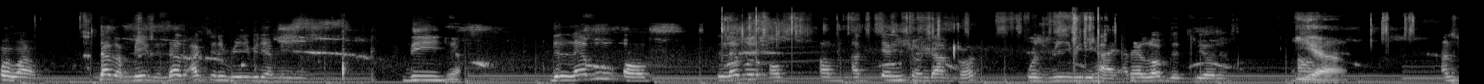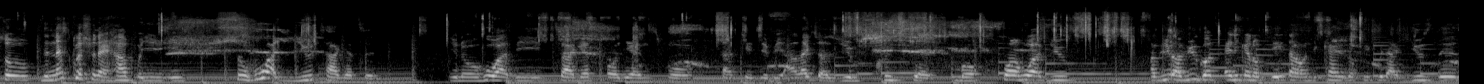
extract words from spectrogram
Oh wow, that's amazing. That's actually really really amazing the yeah. the level of the level of um attention that got was really really high, and I loved it to be honest. Um, yeah. And so the next question I have for you is: So who are you targeting? You know, who are the target audience for Chat KJV? I like to assume Christians, but who have you have you have you got any kind of data on the kinds of people that use this,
